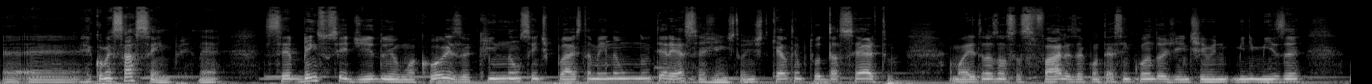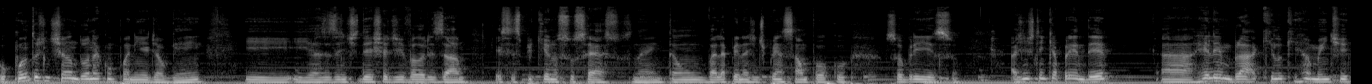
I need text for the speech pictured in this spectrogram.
é, é, recomeçar sempre, né? Ser bem sucedido em alguma coisa que não sente paz também não, não interessa a gente. Então a gente quer o tempo todo dar certo. A maioria das nossas falhas acontecem quando a gente minimiza o quanto a gente andou na companhia de alguém e, e, às vezes a gente deixa de valorizar esses pequenos sucessos, né? Então vale a pena a gente pensar um pouco sobre isso. A gente tem que aprender a relembrar aquilo que realmente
